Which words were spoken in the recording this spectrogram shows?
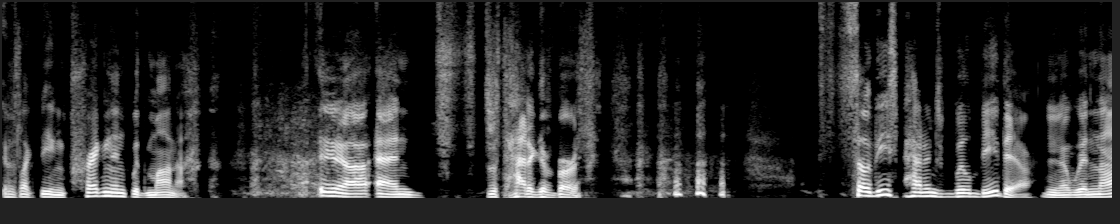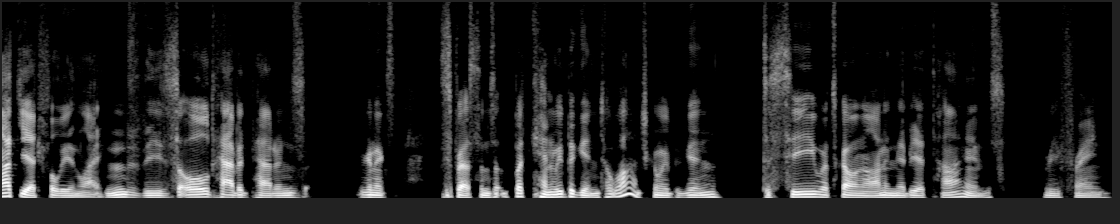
It was like being pregnant with mana, you know, and just had to give birth. So these patterns will be there. You know, we're not yet fully enlightened. These old habit patterns are going to express themselves. But can we begin to watch? Can we begin to see what's going on and maybe at times refrain.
